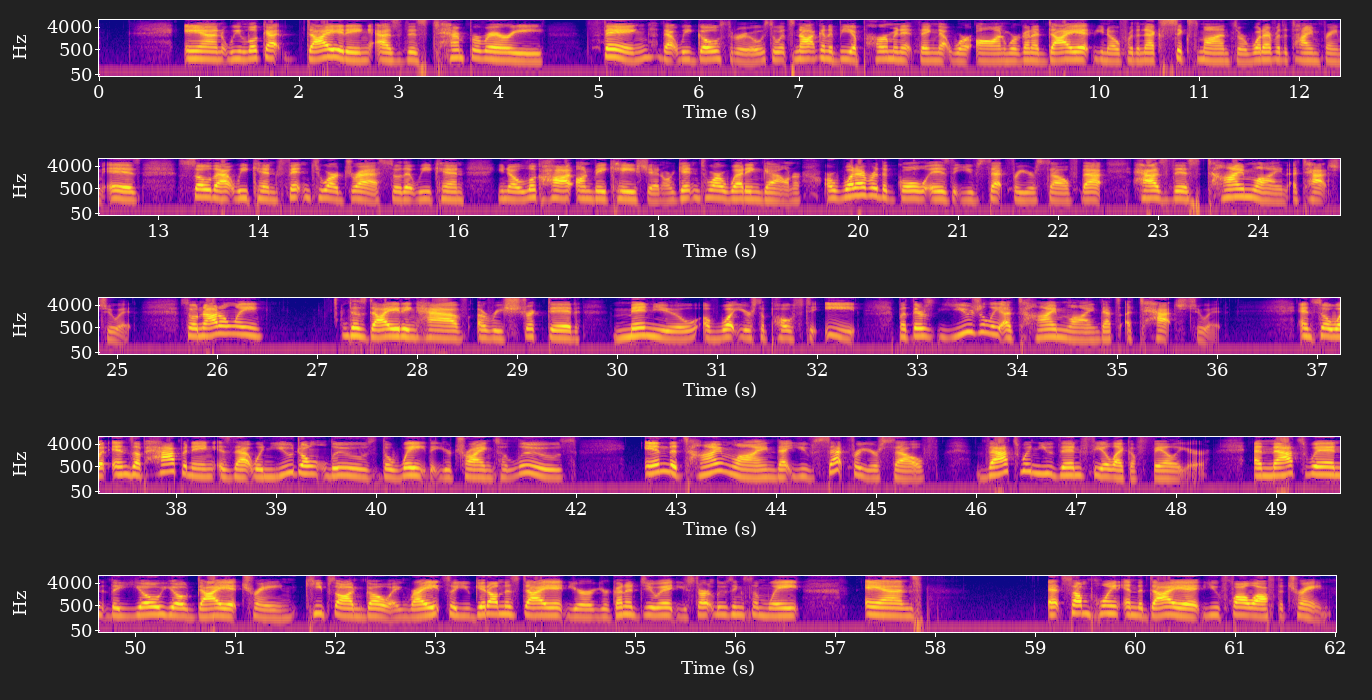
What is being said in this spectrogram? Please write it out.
And we look at dieting as this temporary thing that we go through. So it's not going to be a permanent thing that we're on. We're going to diet, you know, for the next 6 months or whatever the time frame is so that we can fit into our dress, so that we can, you know, look hot on vacation or get into our wedding gown or or whatever the goal is that you've set for yourself that has this timeline attached to it. So not only does dieting have a restricted menu of what you're supposed to eat, but there's usually a timeline that's attached to it. And so what ends up happening is that when you don't lose the weight that you're trying to lose in the timeline that you've set for yourself, that's when you then feel like a failure. And that's when the yo-yo diet train keeps on going, right? So you get on this diet, you're you're going to do it, you start losing some weight and at some point in the diet, you fall off the train.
